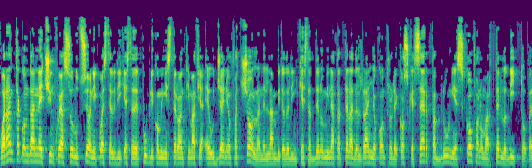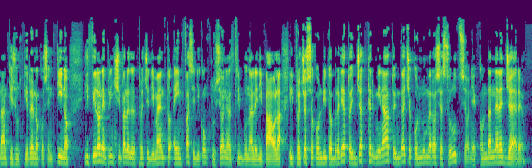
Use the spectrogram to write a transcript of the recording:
40 condanne e 5 assoluzioni, queste le richieste del pubblico ministero antimafia Eugenio Facciolla nell'ambito dell'inchiesta denominata Tela del Ragno contro le cosche Serpa, Bruni e Scofano Martello Ditto, operanti sul Tirreno Cosentino. Il filone principale del procedimento è in fase di conclusione al Tribunale di Paola. Il processo con rito abbreviato è già terminato invece con numerose assoluzioni e condanne leggere.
